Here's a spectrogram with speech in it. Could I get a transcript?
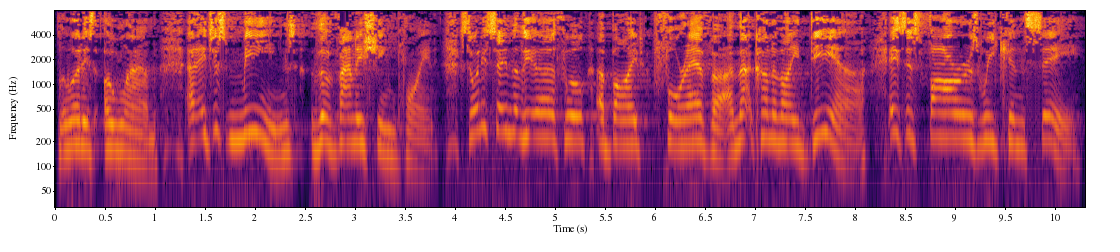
the word is olam, and it just means the vanishing point. So when it's saying that the earth will abide forever, and that kind of idea, it's as far as we can see.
